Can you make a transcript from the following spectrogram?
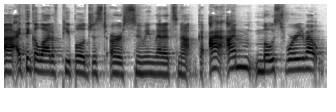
Uh, I think a lot of people just are assuming that it's not. I, I'm most worried about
